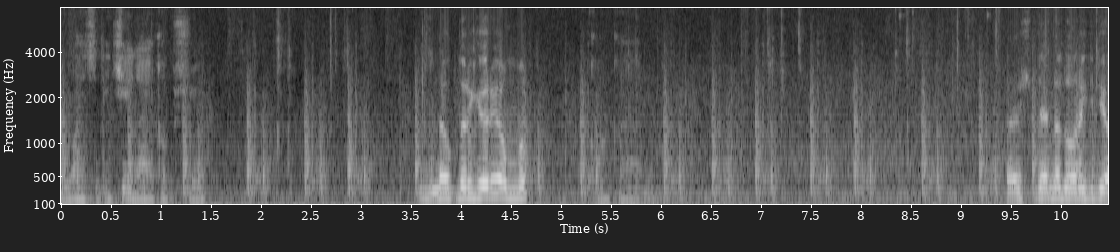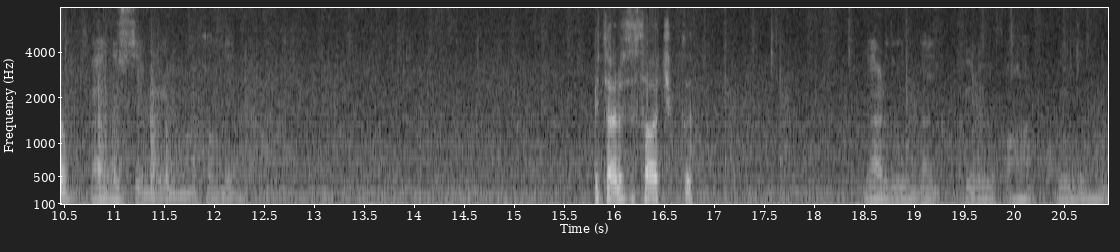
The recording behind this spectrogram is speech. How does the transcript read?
Allah için iki enayi kapışıyor. Lavukları görüyor musun? Kanka yani. Ben üstlerine doğru gidiyorum. Ben de üstlerine geliyorum arkandayım. Bir tanesi sağa çıktı. Nerede oğlum ben göremiyorum. Aha gördün mü?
